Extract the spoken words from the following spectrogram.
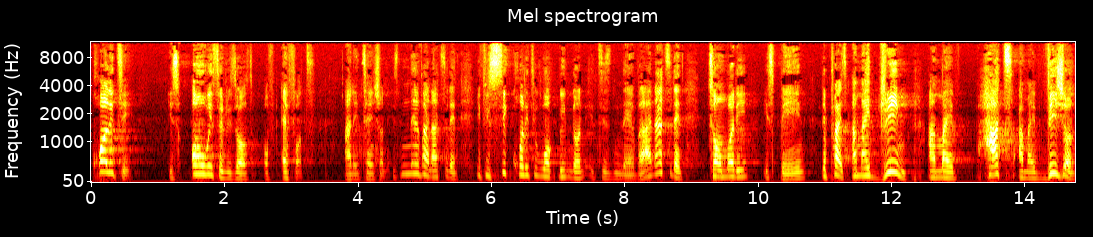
Quality is always a result of effort and intention. It's never an accident. If you see quality work being done, it is never an accident. Somebody is paying the price. And my dream and my heart and my vision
